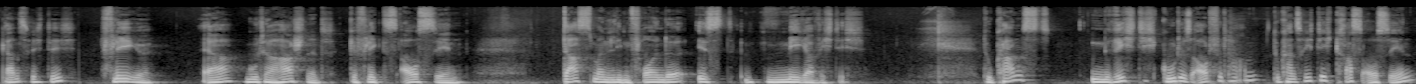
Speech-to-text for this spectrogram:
ganz wichtig, Pflege. Ja, guter Haarschnitt, gepflegtes Aussehen. Das, meine lieben Freunde, ist mega wichtig. Du kannst ein richtig gutes Outfit haben, du kannst richtig krass aussehen,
